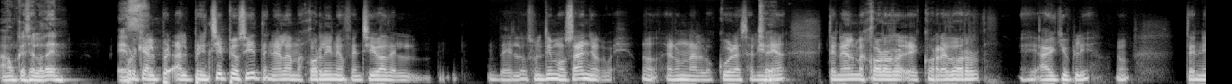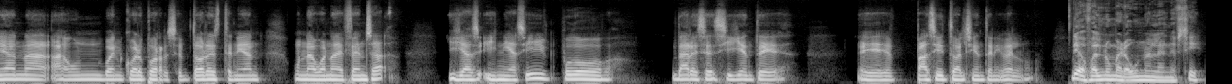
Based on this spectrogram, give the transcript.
aunque se lo den. Es- Porque al, al principio sí tenía la mejor línea ofensiva del, de los últimos años, güey. ¿no? Era una locura esa Sí. línea. Tenía el mejor eh, corredor, eh, arguably, ¿no? Tenían a, a un buen cuerpo de receptores, tenían una buena defensa y, as- y ni así pudo dar ese siguiente eh, pasito al siguiente nivel, ¿no? digo, fue el número uno en la NFC.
